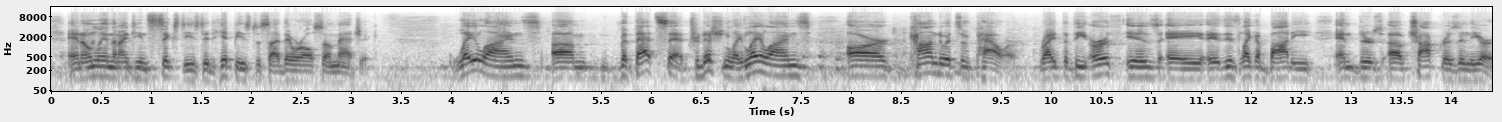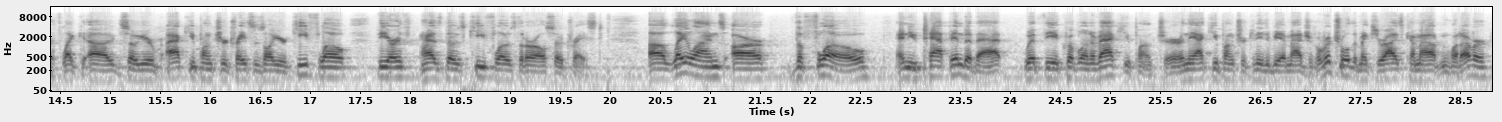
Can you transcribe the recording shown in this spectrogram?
and only in the 1960s did hippies decide they were also magic ley lines, um, but that said, traditionally ley lines are conduits of power, right? That the earth is a it is like a body, and there's uh, chakras in the earth. Like uh, so, your acupuncture traces all your chi flow. The earth has those chi flows that are also traced. Uh, ley lines are the flow and you tap into that with the equivalent of acupuncture. And the acupuncture can either be a magical ritual that makes your eyes come out and whatever,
